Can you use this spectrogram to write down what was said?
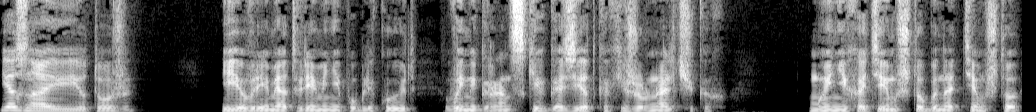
Я знаю ее тоже. Ее время от времени публикуют в эмигрантских газетках и журнальчиках. Мы не хотим, чтобы над тем, что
